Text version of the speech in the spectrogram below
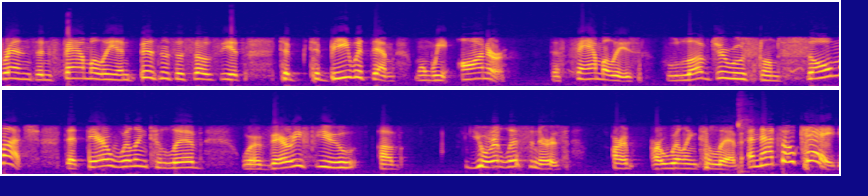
friends and family and business associates to to be with them when we honor the families who love Jerusalem so much that they're willing to live where very few of your listeners are are willing to live. And that's okay.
